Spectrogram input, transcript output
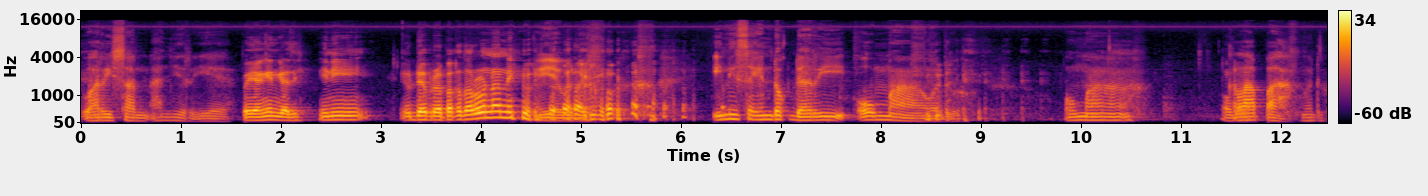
Warisan anjir iya. bayangin gak sih ini udah berapa keturunan nih Iya benar. Ini sendok dari oma, waduh. Oma, kelapa, waduh.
